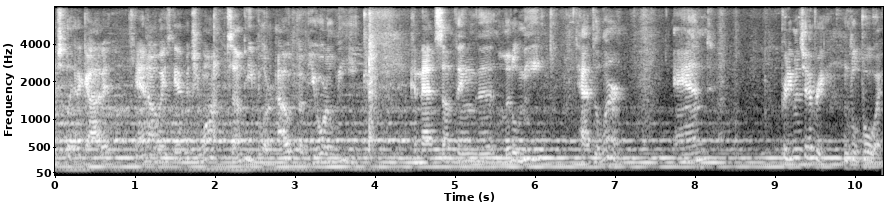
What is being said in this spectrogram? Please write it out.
eventually I got it. Can't always get what you want. Some people are out of your league. And that's something that little me had to learn. And pretty much every little boy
